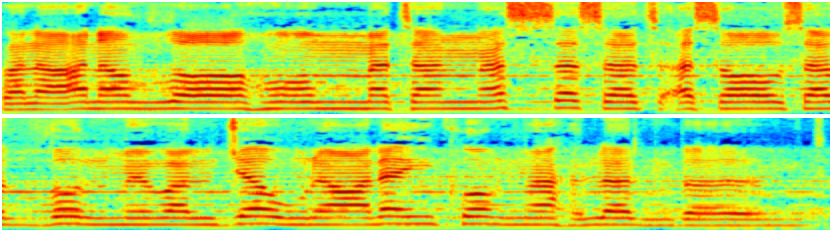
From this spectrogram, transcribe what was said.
فلعن الله أمة أسست أساس الظلم والجور عليكم أهل البيت.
